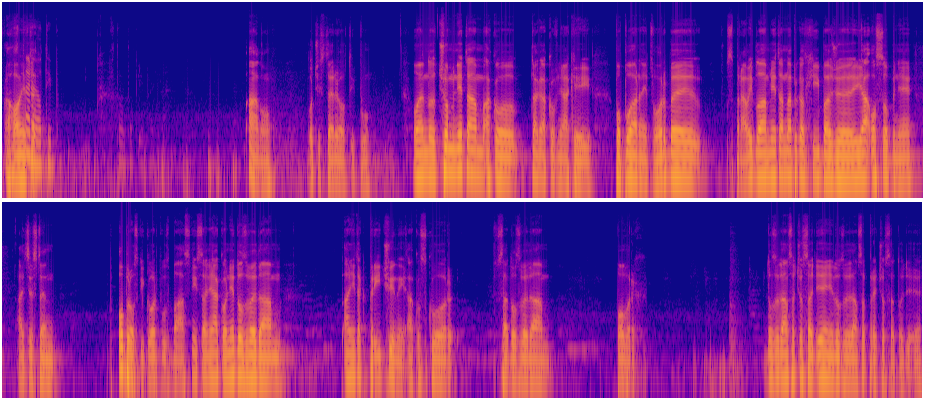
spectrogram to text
A hlavne Stereotypu. V tomto prípade. Áno, voči stereotypu. Len čo mne tam, ako, tak ako v nejakej populárnej tvorbe, z pravidla, mne tam napríklad chýba, že ja osobne, aj cez ten obrovský korpus básni, sa nejako nedozvedám ani tak príčiny, ako skôr sa dozvedám povrch. Dozvedám sa, čo sa deje, nedozvedám sa, prečo sa to deje.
